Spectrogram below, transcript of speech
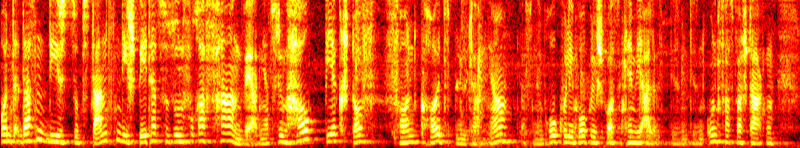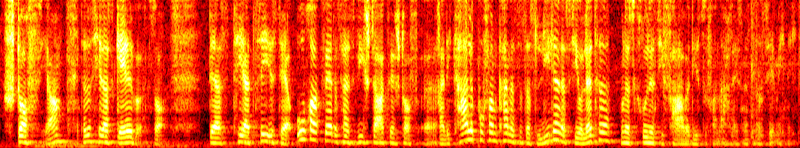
Und das sind die Substanzen, die später zu Sulforaphan werden, ja, zu dem Hauptwirkstoff von Kreuzblütern, ja. Das sind im Brokkoli, Brokkolisprossen kennen wir alles, diesen, diesen unfassbar starken Stoff, ja. Das ist hier das Gelbe, so. Das THC ist der ORAC-Wert, das heißt, wie stark der Stoff äh, Radikale puffern kann. Das ist das Lila, das Violette und das Grüne ist die Farbe, die ist zu vernachlässigen. Das interessiert mich nicht.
